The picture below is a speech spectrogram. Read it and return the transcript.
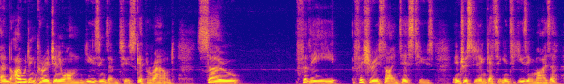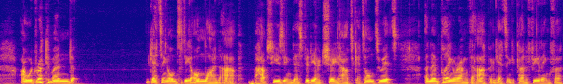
And I would encourage anyone using them to skip around. So for the fishery scientist who's interested in getting into using Mizer I would recommend getting onto the online app perhaps using this video to show you how to get onto it and then playing around with the app and getting a kind of feeling for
